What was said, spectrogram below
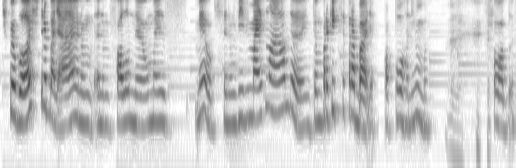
Tipo, eu gosto de trabalhar, eu não, eu não falo não, mas, meu, você não vive mais nada. Então, pra que, que você trabalha? Pra porra nenhuma. Foda.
